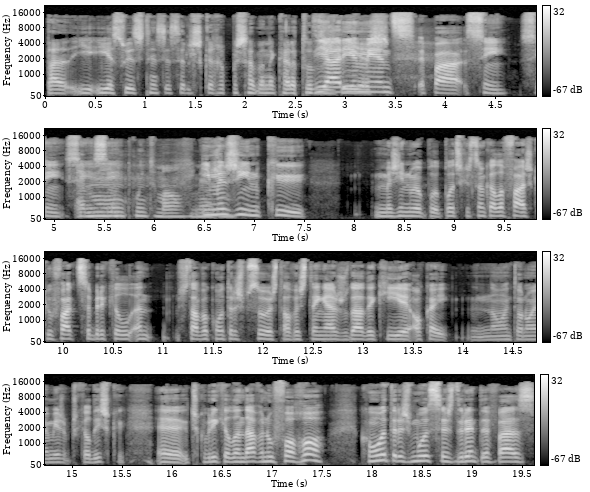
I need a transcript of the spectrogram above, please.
tá- e, e a sua existência ser-lhe escarrapachada na cara todos os dias. Diariamente, epá, sim, sim, sim, É sim. muito, muito mau. Mesmo. Imagino que, imagino eu pela, pela descrição que ela faz, que o facto de saber que ele estava com outras pessoas talvez tenha ajudado aqui a, ok, não, então não é mesmo, porque ele diz que eh, descobri que ele andava no forró com outras moças durante a fase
